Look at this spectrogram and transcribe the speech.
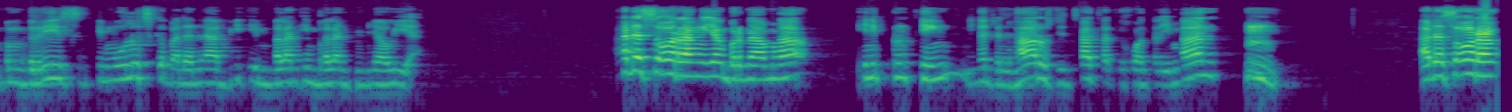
memberi stimulus kepada Nabi imbalan-imbalan duniawi. Ada seorang yang bernama ini penting ya, dan harus dicatat ikhwatul iman. Ada seorang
